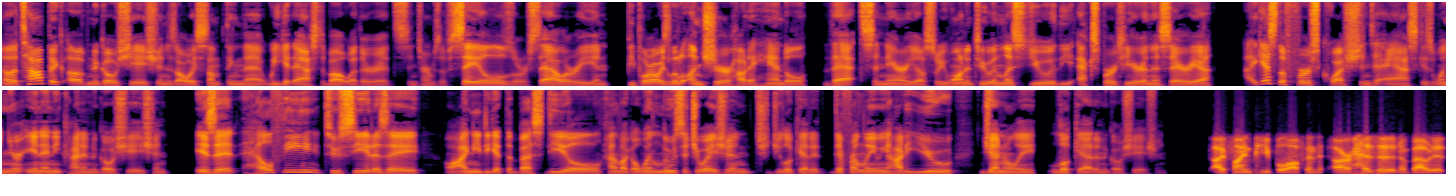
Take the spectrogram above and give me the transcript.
Now, the topic of negotiation is always something that we get asked about, whether it's in terms of sales or salary, and people are always a little unsure how to handle that scenario. So, we wanted to enlist you, the expert here in this area. I guess the first question to ask is when you're in any kind of negotiation, is it healthy to see it as a, oh, I need to get the best deal, kind of like a win lose situation? Should you look at it differently? I mean, how do you generally look at a negotiation? I find people often are hesitant about it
